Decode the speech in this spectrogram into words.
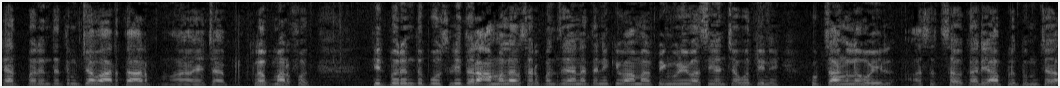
त्यातपर्यंत तुमच्या वार्ताहर याच्या क्लबमार्फत तिथपर्यंत पोचली तर आम्हाला सरपंच या नात्याने किंवा आम्हाला पिंगुळीवासियांच्या वतीने खूप चांगलं होईल असंच सहकार्य आपलं तुमच्या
